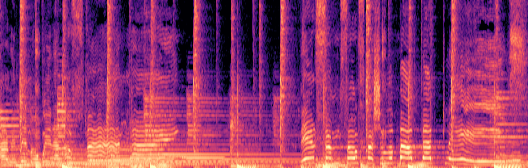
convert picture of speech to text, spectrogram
I remember when I lost my mind. There's something so special about that place.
